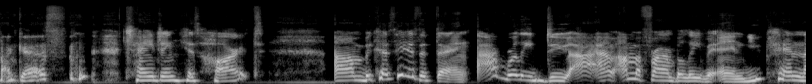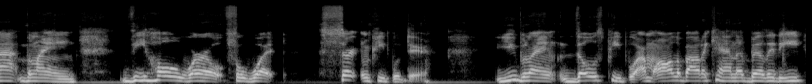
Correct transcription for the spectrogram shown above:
I guess changing his heart. Um, because here's the thing, I really do. I, I'm a firm believer in you cannot blame the whole world for what certain people do. You blame those people. I'm all about accountability.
